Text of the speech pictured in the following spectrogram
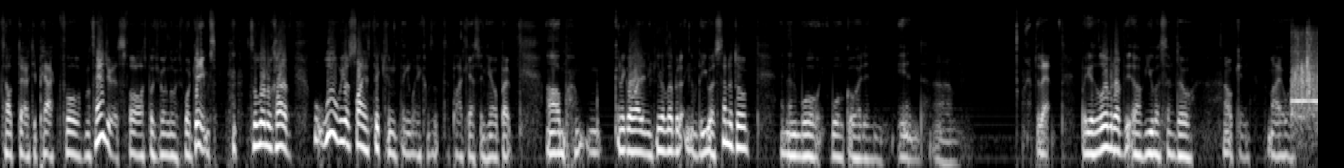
start to actually pack for Los Angeles for Special Olympics Sport Games. it's a little kind of little weird science fiction thing when it comes to podcasting here, but um, I'm going to go ahead and hear a little bit of the U.S. Senator, and then we'll we'll go ahead and end um, after that. But here's a little bit of the of U.S. Senator Harkin from Iowa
